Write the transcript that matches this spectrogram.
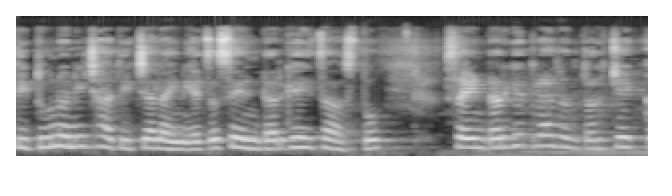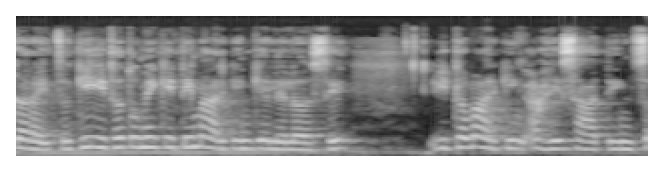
तिथून आणि छातीच्या लाईन याचं सेंटर घ्यायचा असतो. सेंटर घेतल्यानंतर चेक करायचं की इथं तुम्ही किती मार्किंग केलेलं असेल. इथं मार्किंग आहे सात इंच.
